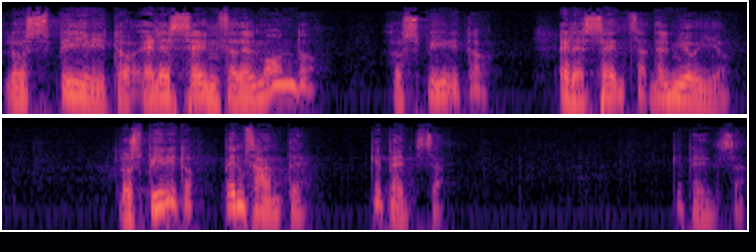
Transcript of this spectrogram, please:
Lo spirito è l'essenza del mondo, lo spirito è l'essenza del mio io. Lo spirito pensante che pensa che pensa,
